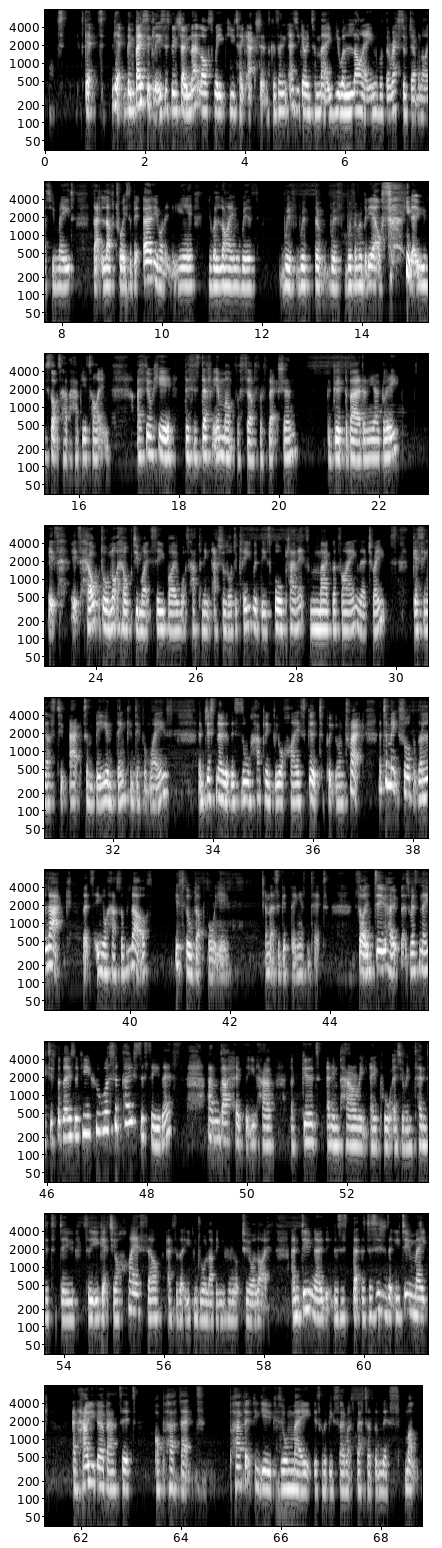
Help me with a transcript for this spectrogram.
get yeah been basically it's just been shown that last week you take action because then as you go into may you align with the rest of gemini's who made that love choice a bit earlier on in the year you align with with with the with with everybody else you know you start to have a happier time. I feel here this is definitely a month of self-reflection the good the bad and the ugly. It's it's helped or not helped you might see by what's happening astrologically with these four planets magnifying their traits getting us to act and be and think in different ways. And just know that this is all happening for your highest good to put you on track and to make sure that the lack that's in your house of love is filled up for you and that's a good thing, isn't it? So I do hope that's resonated for those of you who were supposed to see this, and I hope that you have a good and empowering April as you're intended to do so that you get to your higher self and so that you can draw love in your, to your life. And do know that, this is, that the decisions that you do make and how you go about it are perfect. Perfect for you because your May is going to be so much better than this month.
